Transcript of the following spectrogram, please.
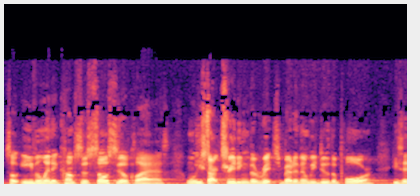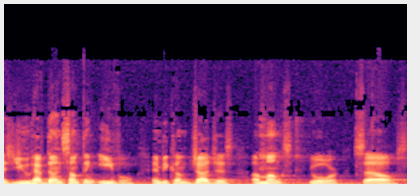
So even when it comes to social class, when we start treating the rich better than we do the poor, he says, You have done something evil and become judges amongst yourselves.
